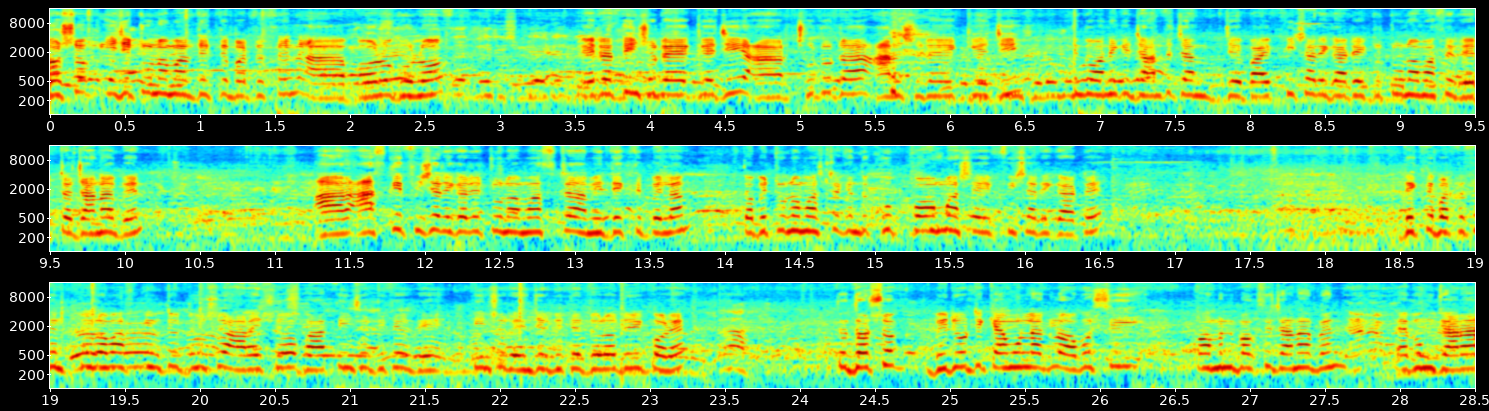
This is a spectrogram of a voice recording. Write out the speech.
দর্শক, এই যে টুনা মাছ দেখতে পারতেছেন বড়গুলো। এটা তিনশো টাকা কেজি, আর ছোটোটা আড়াইশো টাকা কেজি। কিন্তু অনেকে জানতে চান যে বাই ফিশারি ঘাটে একটু টুনা মাছের রেটটা জানাবেন। আর আজকে ফিশারি ঘাটে টুনা মাছটা আমি দেখতে পেলাম। তবে টুনা মাছটা কিন্তু খুব কম আসে এই ফিশারি ঘাটে। দেখতে পারতেছেন, টুনা মাছ কিন্তু দুশো আড়াইশো বা তিনশোর ভিতরে তিনশো রেঞ্জের ভিতরে দৌড়াদৌড়ি করে। তো দর্শক, ভিডিওটি কেমন লাগল অবশ্যই কমেন্ট বক্সে জানাবেন এবং যারা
